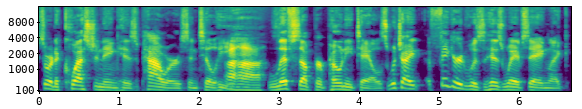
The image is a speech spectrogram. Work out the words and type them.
sort of questioning his powers until he uh huh. lifts up her ponytails, which I figured was his way of saying like,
